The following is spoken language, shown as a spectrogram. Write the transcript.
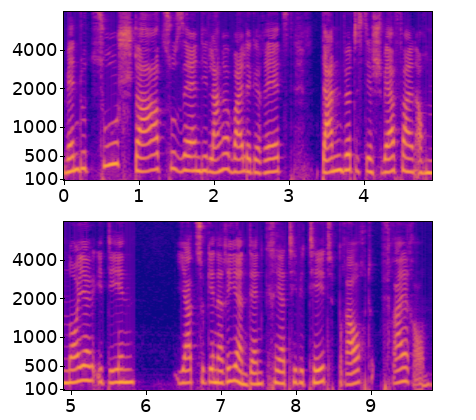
wenn du zu starr, zu sehr in die Langeweile gerätst, dann wird es dir schwerfallen, auch neue Ideen ja zu generieren, denn Kreativität braucht Freiraum.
